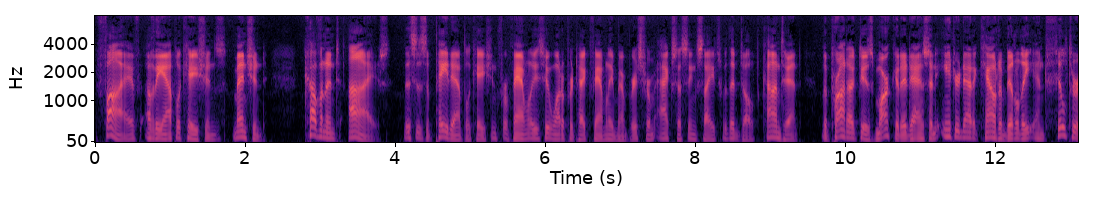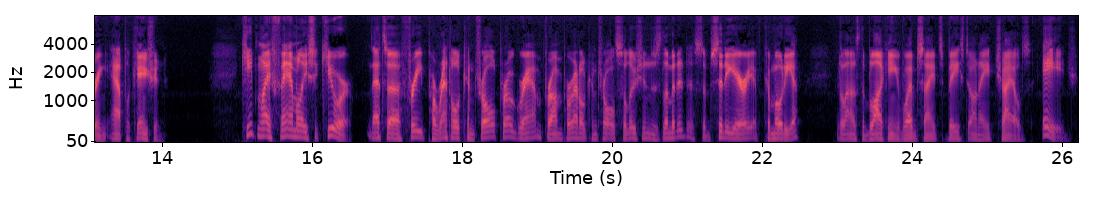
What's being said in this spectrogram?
five of the applications mentioned. Covenant Eyes, this is a paid application for families who want to protect family members from accessing sites with adult content. The product is marketed as an Internet accountability and filtering application. Keep My Family Secure. That's a free parental control program from Parental Control Solutions Limited, a subsidiary of Komodia. It allows the blocking of websites based on a child's age.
